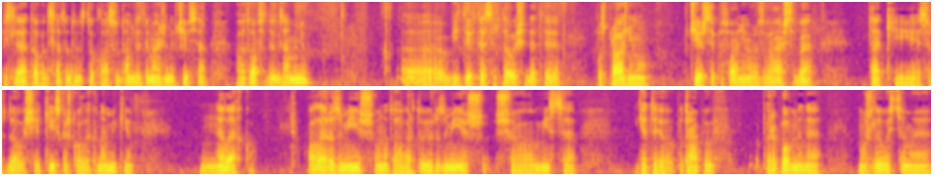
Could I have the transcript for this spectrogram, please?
після того 10-11 класу, там, де ти майже не вчився, а готувався до екзаменів, е, війти в те середовище, де ти по-справжньому вчишся, по-справжньому розвиваєш себе, так і середовище Київської школи економіки нелегко. Але розумієш, що воно того вартує, розумієш, що місце, яке ти потрапив, переповнене можливостями,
